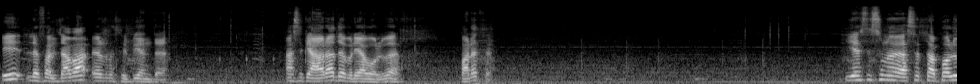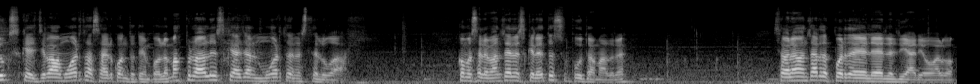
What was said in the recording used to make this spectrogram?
Y le faltaba el recipiente. Así que ahora debería volver. Parece. Y esta es una de las secta Pollux que lleva muerto a saber cuánto tiempo. Lo más probable es que hayan muerto en este lugar. Como se levanta el esqueleto es su puta madre. Se va a levantar después de leer el diario o algo.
